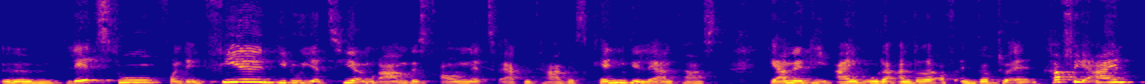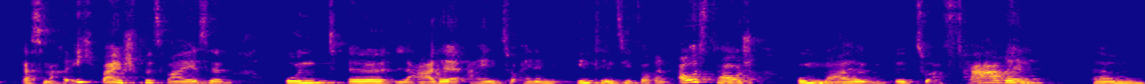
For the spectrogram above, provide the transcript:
ähm, lädst du von den vielen, die du jetzt hier im Rahmen des Frauennetzwerkentages kennengelernt hast, gerne die ein oder andere auf einen virtuellen Kaffee ein. Das mache ich beispielsweise und äh, lade ein zu einem intensiveren Austausch, um mal äh, zu erfahren, ähm,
